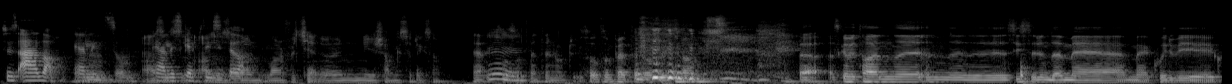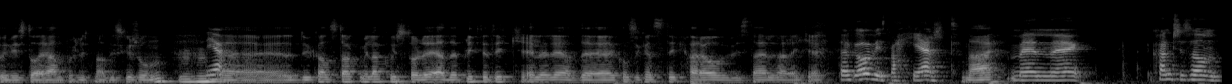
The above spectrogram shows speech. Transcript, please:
Syns jeg, da. Er Mm. litt sånn, Jeg jeg er litt skeptisk til det. da. Man, fortjener jo en ny sjanse, liksom. Ja, Mm. Sånn som Petter Northug. Sånn som Petter Northug. Ja, skal vi ta en, en, en siste runde med, med hvor, vi, hvor vi står hen på slutten av diskusjonen? Mhm. Ja. Eh, Du kan starte, Milla. Hvor står du? Er det pliktetikk eller er det konsekvensetikk? Har jeg overbevist deg, eller har jeg ikke? Det har ikke overbevist meg helt. Nei. Men eh, kanskje sånn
